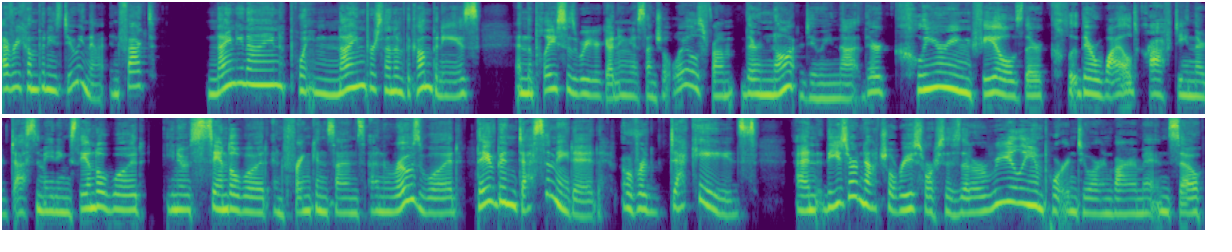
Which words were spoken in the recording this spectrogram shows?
every company's doing that. In fact, 99.9% of the companies and the places where you're getting essential oils from, they're not doing that. They're clearing fields. They're, cl- they're wildcrafting. They're decimating sandalwood. You know, sandalwood and frankincense and rosewood, they've been decimated over decades. And these are natural resources that are really important to our environment. And so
